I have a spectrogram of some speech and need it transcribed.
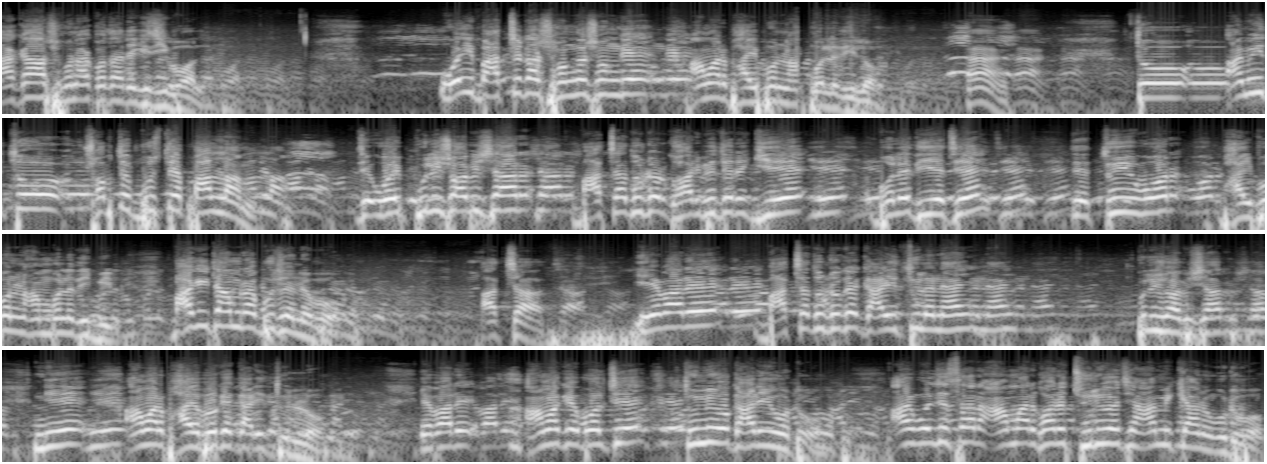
টাকা সোনা কথা রেখেছি বল? ওই বাচ্চাটা সঙ্গে সঙ্গে আমার ভাইবোন নাম বলে দিল। হ্যাঁ। তো আমি তো সব তো বুঝতে পারলাম যে ওই পুলিশ অফিসার বাচ্চা দুটোর ঘর ভিতরে গিয়ে বলে দিয়েছে যে তুই ওর ভাইবোন নাম বলে দিবি। বাকিটা আমরা বুঝে নেব। আচ্ছা। এবারে বাচ্চা দুটোকে গাড়ি তুলে নেয়। পুলিশ অফিসার নিয়ে আমার ভাই বোকে গাড়ি তুললো। এবারে আমাকে বলছে, তুমিও গাড়ি ওঠো। আমি বলছি, স্যার, আমার ঘরে চুরি হয়েছে, আমি কেন উঠবো?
